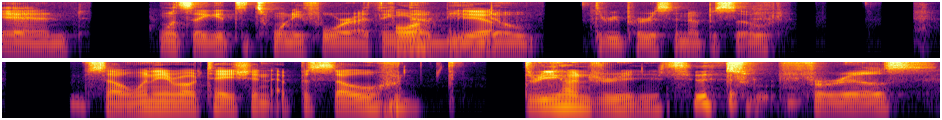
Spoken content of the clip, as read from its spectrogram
and once they get to 24, I think Four? that'd be Yep. a dope three person episode. so winning rotation episode 300. For reals.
